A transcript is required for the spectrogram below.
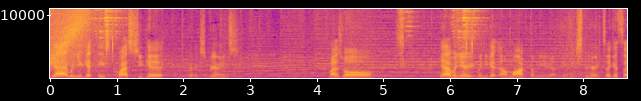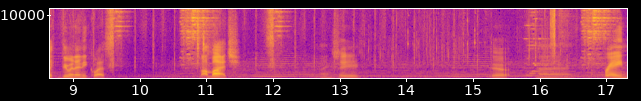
Yeah, when you get these quests, you get good experience. Might as well. Yeah, when you when you get unlock them, you get experience. I guess like doing any quest. Not much. Actually, do uh, brain.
